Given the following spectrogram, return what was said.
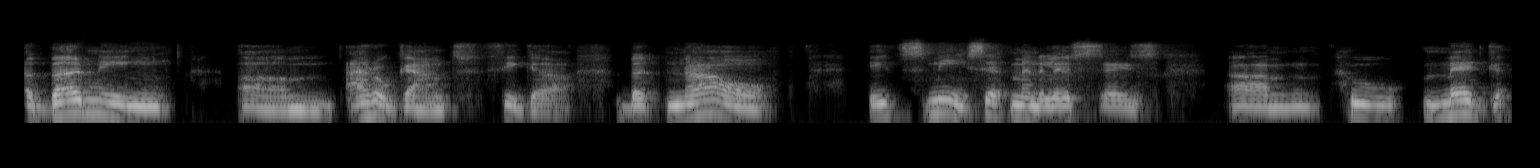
a burning, um, arrogant figure, but now it's me, Menelaus says, um, who meg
